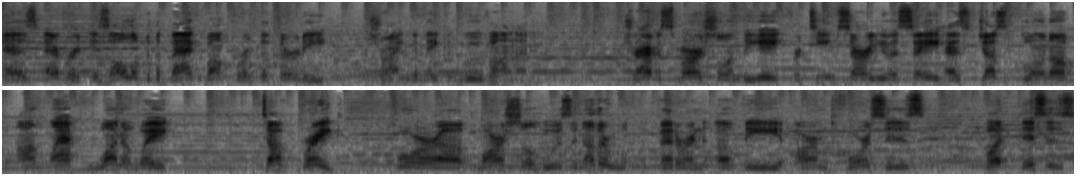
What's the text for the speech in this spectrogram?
as Everett is all over the back bumper of the 30, trying to make a move on him. Travis Marshall in the 8 for Team Star USA has just blown up on lap 108. Tough break for uh, Marshall, who is another veteran of the armed forces, but this is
